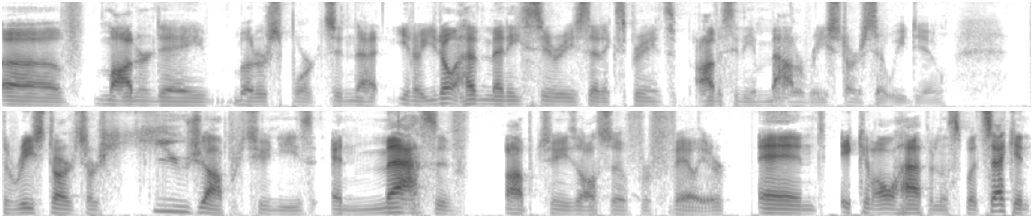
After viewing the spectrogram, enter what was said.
of modern day motorsports in that you know you don't have many series that experience obviously the amount of restarts that we do. The restarts are huge opportunities and massive opportunities also for failure, and it can all happen in a split second.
